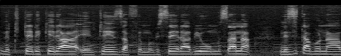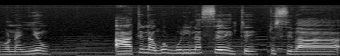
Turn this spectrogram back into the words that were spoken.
ne tuterekera ente zaffe mu biseera by'omusana ne zitabonaabona nnyo ate nagwo gulina ssente tusiba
